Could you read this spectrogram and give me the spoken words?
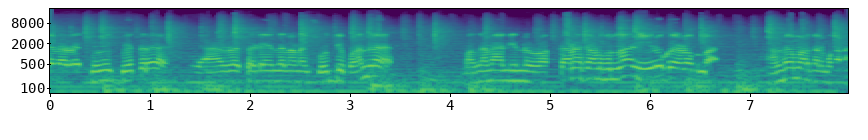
ಏನಾರ ಕಿವಿಗ್ ಬಿದ್ರೆ ಯಾರ ಕಡೆಯಿಂದ ನನಗ್ ಸುದ್ದಿ ಬಂದ್ರೆ, ಮಗನ ನಿನ್ನ ರೊಕ್ಕನ ಕಾಣುದಿಲ್ಲ, ನೀನು ಕಾಣೋದಿಲ್ಲ. ಹಂಗ ಮಾಡ್ತಾನ ಮಗನ.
